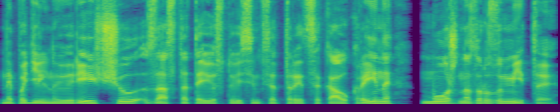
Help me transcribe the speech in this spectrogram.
неподільною річчю за статтею 183 ЦК України можна зрозуміти.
